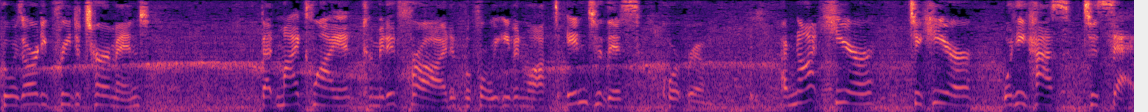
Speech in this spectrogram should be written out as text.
who has already predetermined that my client committed fraud before we even walked into this courtroom. I'm not here to hear what he has to say.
